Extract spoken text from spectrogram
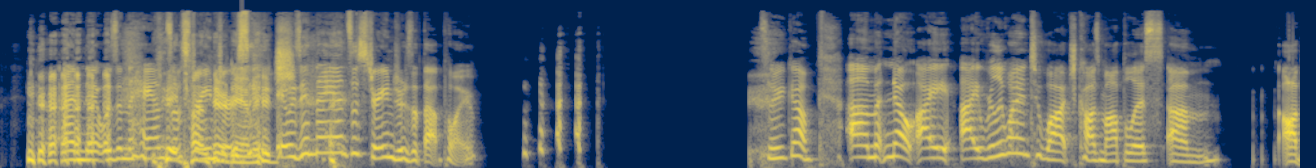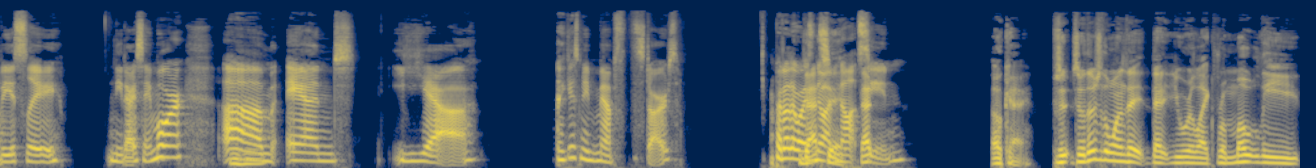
and it was in the hands of strangers. damage. It was in the hands of strangers at that point. so there you go. Um, no, I I really wanted to watch Cosmopolis. Um, obviously, need I say more? Mm-hmm. Um, and yeah, I guess maybe Maps of the Stars. But otherwise, That's no, I've it. not That- seen. Okay. So, so those are the ones that, that you were like remotely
